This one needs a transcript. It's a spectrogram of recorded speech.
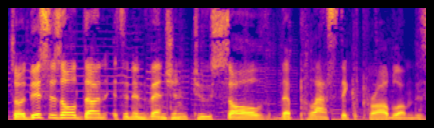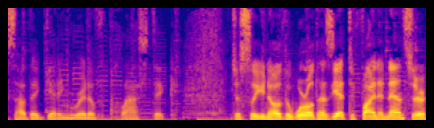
So this is all done. It's an invention to solve the plastic problem. This is how they're getting rid of plastic. Just so you know, the world has yet to find an answer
